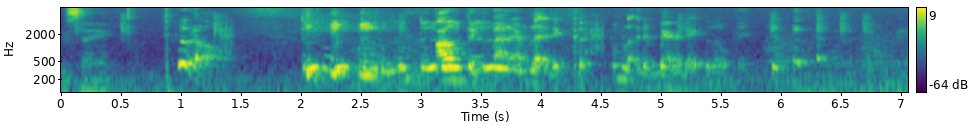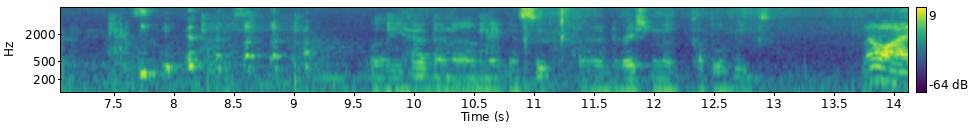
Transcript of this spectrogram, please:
Is that gonna be your saying? Toodles. I'll think about it. I'm letting it cook. I'm letting it marinate a little bit. Well, you have been uh, making soup for a duration of a couple of weeks. no, I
